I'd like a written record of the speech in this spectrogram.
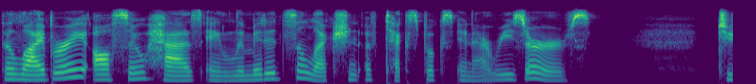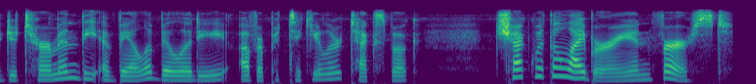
The library also has a limited selection of textbooks in our reserves. To determine the availability of a particular textbook, check with the librarian first.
